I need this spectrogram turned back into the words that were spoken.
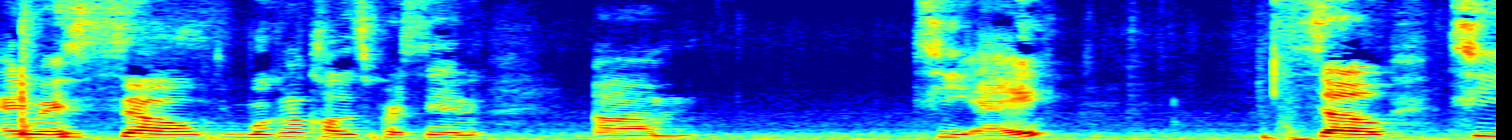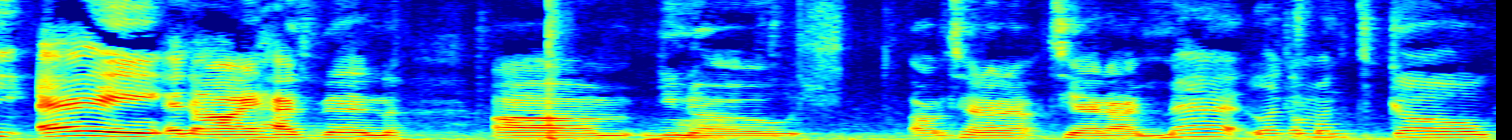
Anyway, so we're gonna call this person um, TA. So TA and I have been, um, you know, um, and I, and I met like a month ago,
